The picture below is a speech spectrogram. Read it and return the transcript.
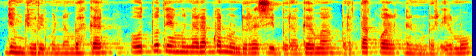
Jam juri menambahkan, output yang menerapkan moderasi beragama, bertakwa, dan berilmu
